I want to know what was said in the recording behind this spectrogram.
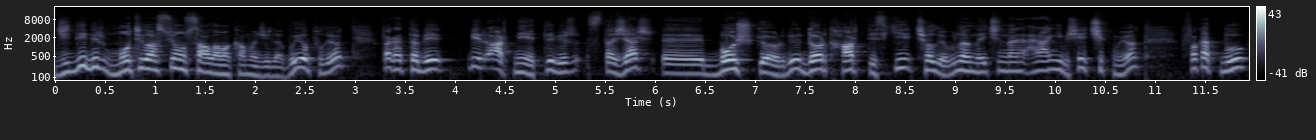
ciddi bir motivasyon sağlamak amacıyla bu yapılıyor. Fakat tabii bir art niyetli bir stajyer boş gördüğü 4 hard diski çalıyor. Bunların da içinden herhangi bir şey çıkmıyor. Fakat bu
